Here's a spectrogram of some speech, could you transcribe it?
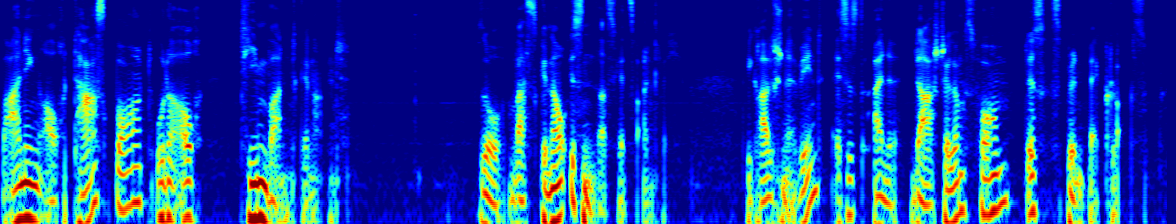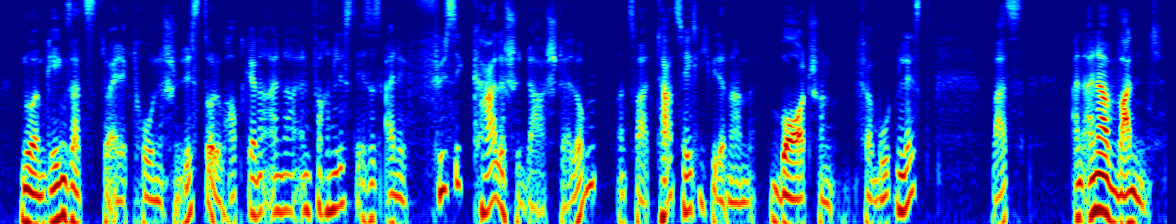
Bei einigen auch Taskboard oder auch Teamwand genannt. So, was genau ist denn das jetzt eigentlich? Wie gerade schon erwähnt, es ist eine Darstellungsform des Sprint Backlogs. Nur im Gegensatz zur elektronischen Liste oder überhaupt gerne einer einfachen Liste ist es eine physikalische Darstellung, und zwar tatsächlich, wie der Name Board schon vermuten lässt, was an einer Wand,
